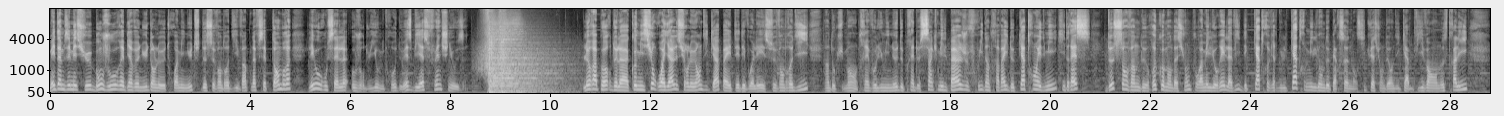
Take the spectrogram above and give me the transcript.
Mesdames et messieurs, bonjour et bienvenue dans le 3 minutes de ce vendredi 29 septembre. Léo Roussel, aujourd'hui au micro de SBS French News. Le rapport de la Commission royale sur le handicap a été dévoilé ce vendredi. Un document très volumineux de près de 5000 pages, fruit d'un travail de 4 ans et demi qui dresse 222 recommandations pour améliorer la vie des 4,4 millions de personnes en situation de handicap vivant en Australie.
